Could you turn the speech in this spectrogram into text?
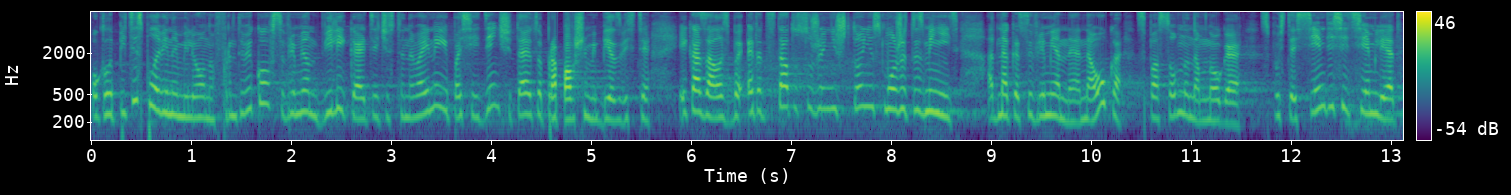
Около пяти с половиной миллионов фронтовиков со времен Великой Отечественной войны и по сей день считаются пропавшими без вести. И, казалось бы, этот статус уже ничто не сможет изменить. Однако современная наука способна на многое. Спустя 77 лет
